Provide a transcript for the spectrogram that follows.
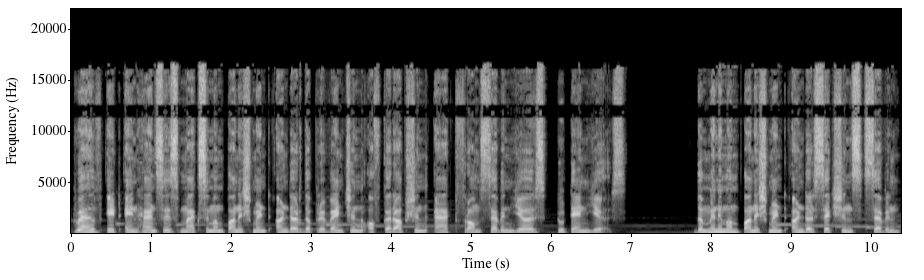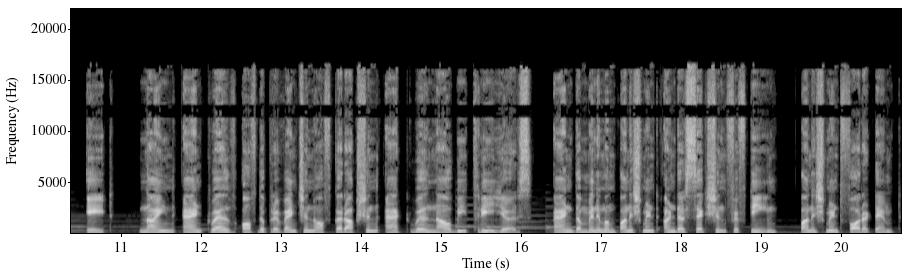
12. It enhances maximum punishment under the Prevention of Corruption Act from 7 years to 10 years. The minimum punishment under Sections 7, 8, 9 and 12 of the Prevention of Corruption Act will now be 3 years and the minimum punishment under Section 15, punishment for attempt,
